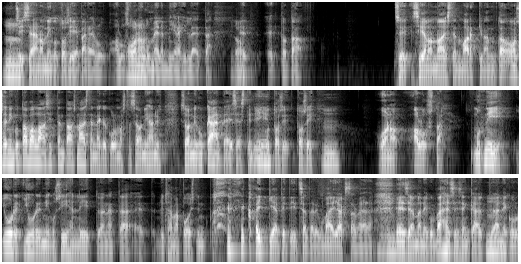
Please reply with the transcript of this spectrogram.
Mm. Mutta siis sehän on niin kuin tosi epäreilu alusta niin kuin meille miehille, että et, et, tota, se, siellä on naisten markkinat, mutta on se niin kuin tavallaan sitten taas naisten näkökulmasta se on ihan nyt, se on niin kuin käänteisesti niin. Niin kuin tosi, tosi mm. huono alusta. Mutta niin, juuri, juuri niin kuin siihen liittyen, että, että nythän mä poistin kaikkia piti itseltä, niin kuin mä en jaksa mennä. Mm. Ensin mä niin kuin vähensin sen käyttöä mm. ja niin kuin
